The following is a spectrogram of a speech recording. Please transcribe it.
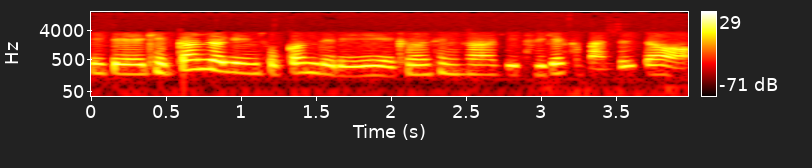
이게 객관적인 조건들이 그런 생각이 들게끔 만들죠.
